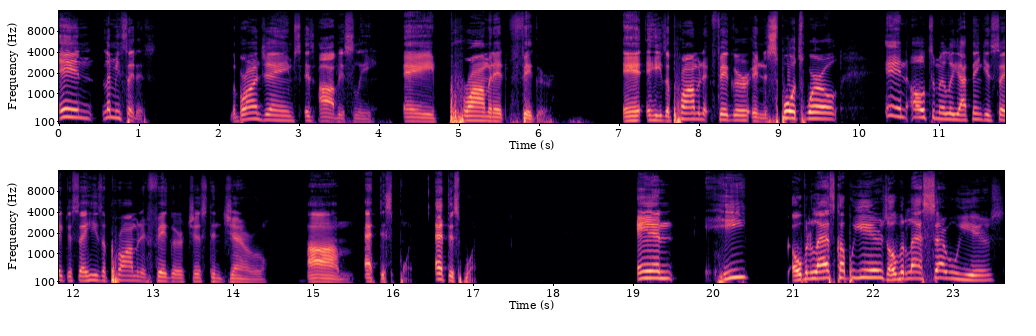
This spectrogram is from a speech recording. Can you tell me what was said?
and let me say this: LeBron James is obviously a prominent figure, and he's a prominent figure in the sports world. And ultimately, I think it's safe to say he's a prominent figure just in general. Um, at this point, at this point. And he over the last couple years, over the last several years,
